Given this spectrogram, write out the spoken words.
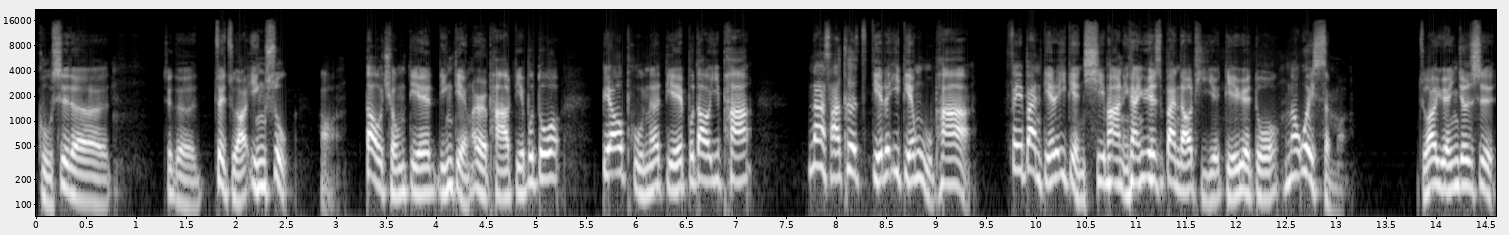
股市的这个最主要因素。啊，道琼跌零点二趴，跌不多；标普呢跌不到一趴，纳萨克跌了一点五趴，费半跌了一点七八。你看，越是半导体也跌越多，那为什么？主要原因就是。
